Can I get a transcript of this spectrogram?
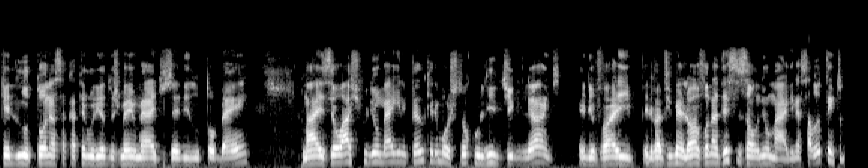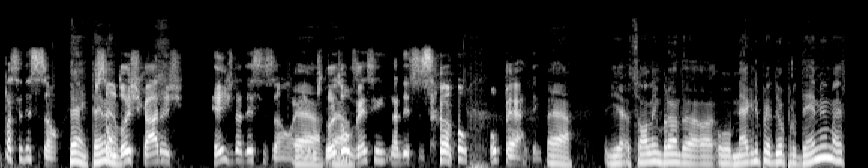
que ele lutou nessa categoria dos meio-médios, ele lutou bem. Mas eu acho que o Neil Magny, pelo que ele mostrou com o Li Jingliang, ele vai, ele vai vir melhor. Eu vou na decisão, o Neil Magny. Essa luta tem tudo para ser decisão. Tem, tem São mesmo. dois caras reis da decisão. É, Os dois é. ou vencem na decisão ou perdem. É. E é só lembrando, o Magni perdeu pro Demian, mas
